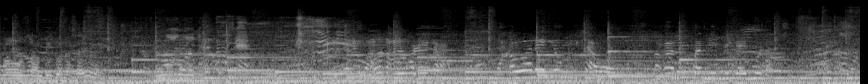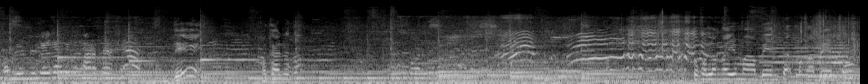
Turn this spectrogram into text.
Oo, sabi ko na sa'yo eh. Nakawala yung isa. oh. Pamimigay mo lang. Pamimigay namin ng farmers yan. Hindi. Magkano to? Gusto ko lang kayo mga benta, mga benta.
